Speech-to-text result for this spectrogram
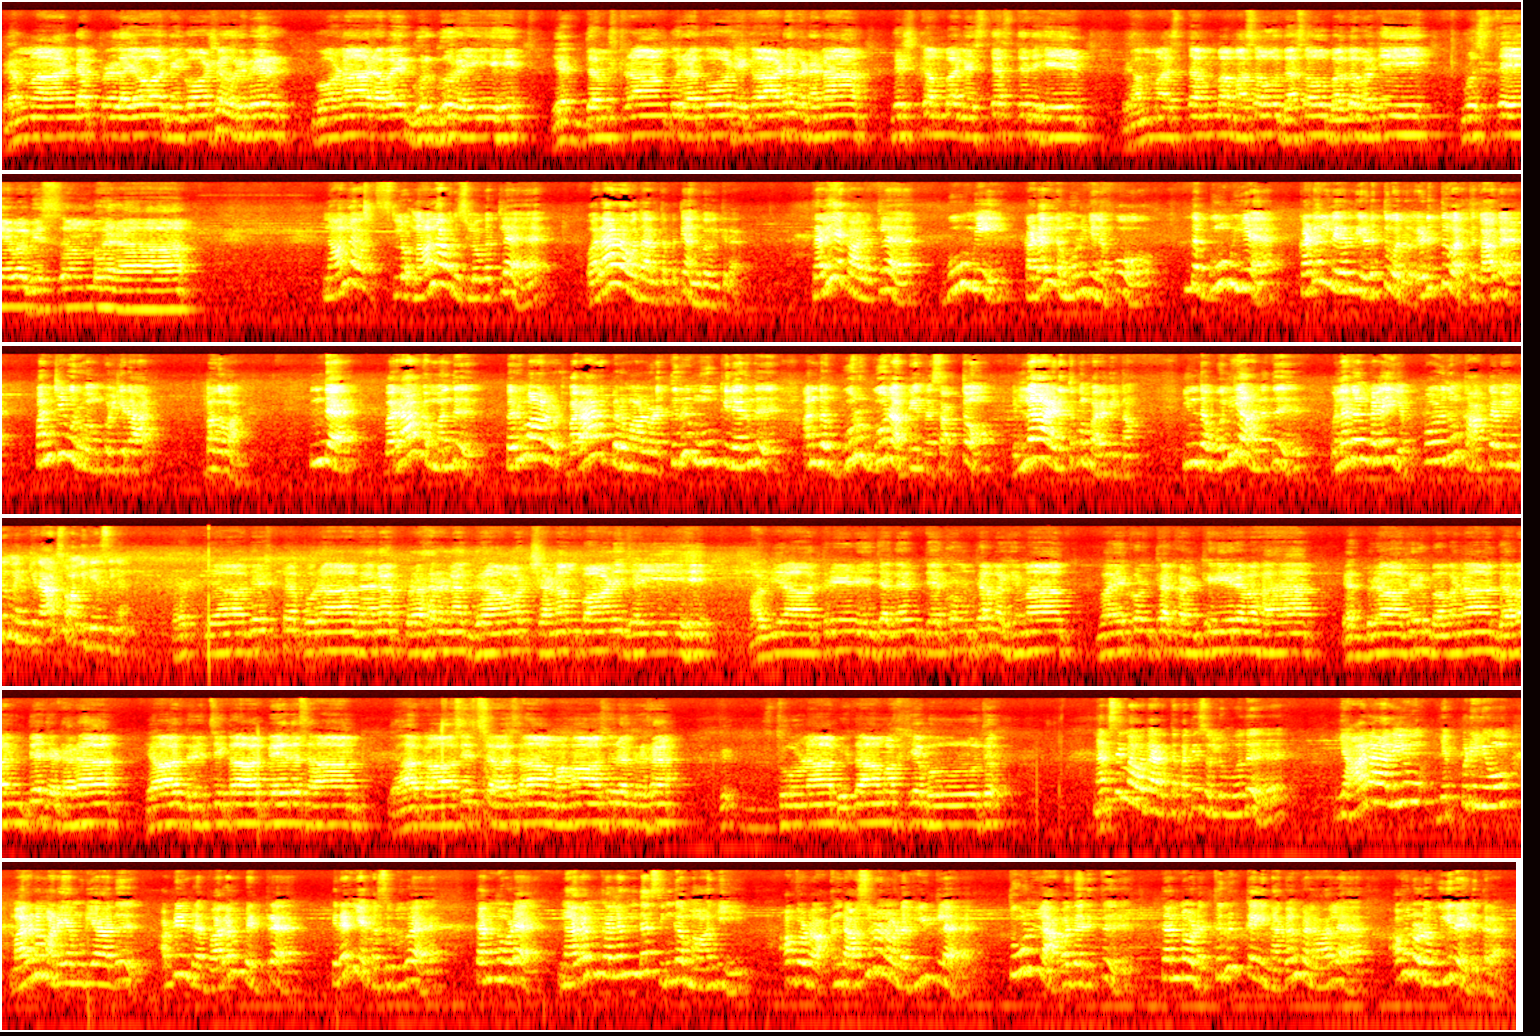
ब्रह्माण्ड प्रलयोर्निघोष उर्भिर्गोणारवैर्घुर्घुरैः यद्दंष्ट्राङ्कुरकोटिकाढघटना निष्कम्ब निस्तस्थितिः ब्रह्मस्तम्भमसौ दसौ भगवती मुस्तेव विस्सम्भरा நாலாவது ஸ்லோ நாலாவது ஸ்லோகத்துல வராக அவதாரத்தை பத்தி அனுபவிக்கிறார் பிரளய காலத்துல பூமி கடல்ல மூழ்கினப்போ இந்த பூமிய கடல்ல இருந்து எடுத்து வரு எடுத்து வரத்துக்காக பஞ்சி உருவம் கொள்கிறார் பகவான். இந்த வராகம் வந்து பெருமாளோட வராக பெருமாளோட திருமூக்கிலிருந்து அந்த குரு குர் அப்படின்ற சப்தம் எல்லா இடத்துக்கும் பரவிதான் இந்த ஒலியானது உலகங்களை எப்பொழுதும் காக்க வேண்டும் என்கிறார் சுவாமி தேசிகன். பிரத்யாதிஷ்ட புராதன பிரகரண கிராம க்ஷணம் பாணிஜைஹி. अव्यात्रीणि जगन्त्यकुण्ठमहिमा वैकुण्ठकण्ठीरवः यद्भ्रातिर्भवनाद्धवन्त्यजठरा यादृच्छिकाभेदसाम् या काचित् सहसा महासुरगृह स्थूणा पितामह्यभूत् நரசிம்ம அவதாரத்தை பத்தி சொல்லும்போது யாராலையும் எப்படியும் மரணம் அடைய முடியாது அப்படின்ற வரம் பெற்ற இரண்ய கசுபுவ தன்னோட நரம் கலந்த சிங்கமாகி அவரோட அந்த அசுரனோட வீட்டுல தூண்ல அவதரித்து தன்னோட திருக்கை நகங்களால அவனோட உயிரை எடுக்கிறார்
